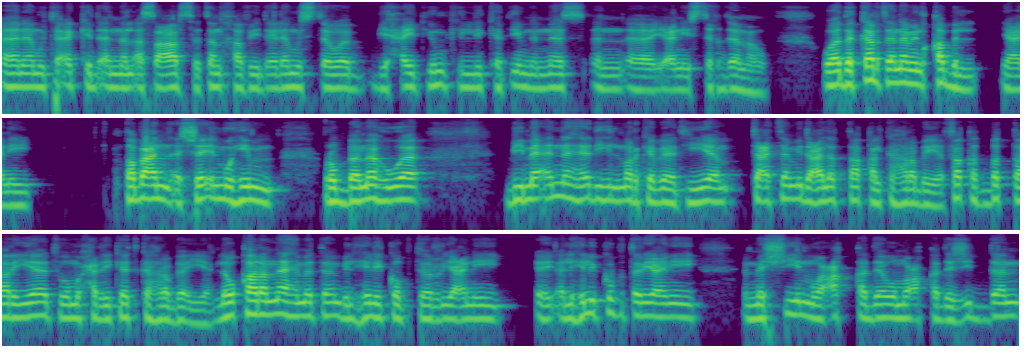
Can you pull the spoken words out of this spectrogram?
أنا متأكد أن الأسعار ستنخفض إلى مستوى بحيث يمكن لكثير من الناس أن يعني استخدامه. وذكرت أنا من قبل يعني طبعا الشيء المهم ربما هو بما أن هذه المركبات هي تعتمد على الطاقة الكهربائية فقط بطاريات ومحركات كهربائية. لو قارناها مثلا بالهليكوبتر يعني الهليكوبتر يعني ماشين معقدة ومعقدة جدا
